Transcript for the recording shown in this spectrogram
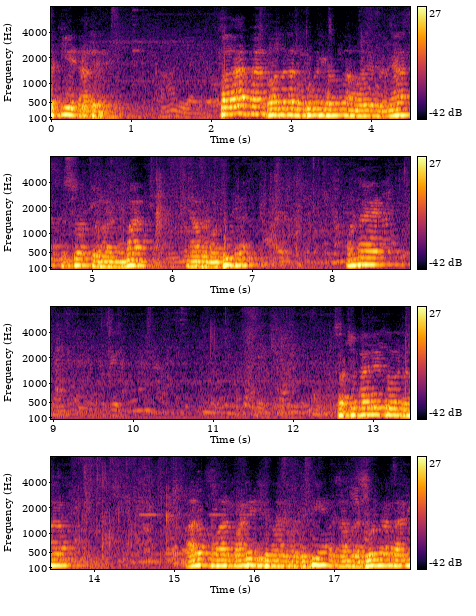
किए जाते हैं। तो आज मैं बहुत ज़्यादा नहीं करूँगा। हमारे दरमियान इस वक्त जो हमारे मेहमान यहाँ पर मौजूद हैं, उन्हें सबसे पहले तो जनाब आलोक कुमार पांडे जी जो हमारे अतिथि हैं मैं चाहूँगा जोरदार ताली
